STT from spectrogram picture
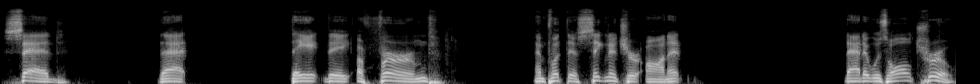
said that they, they affirmed and put their signature on it that it was all true.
